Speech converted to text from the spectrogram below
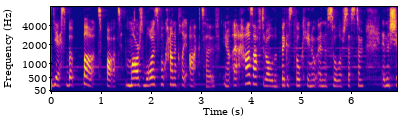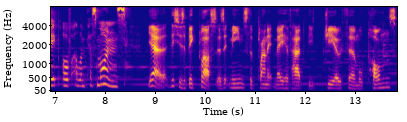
Yes, but but but Mars was volcanically active. You know, it has, after all, the biggest volcano in the solar system in the shape of Olympus Mons. Yeah, this is a big plus, as it means the planet may have had these geothermal ponds,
